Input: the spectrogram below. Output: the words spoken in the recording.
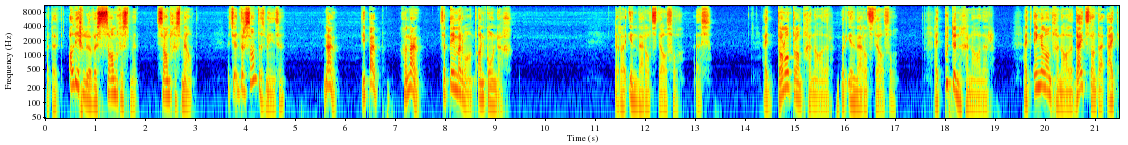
Want dit al die gelowe saamgesmit, saamgesmeld. Wat so interessant is mense. Nou, die Pope gaan nou September maand aankondig dat daar een wêreldstelsel is. Hy het Donald Trump genader oor een wêreldstelsel. Hy het Putin genader Hy het Engeland genader, Duitsland, hy, hy het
